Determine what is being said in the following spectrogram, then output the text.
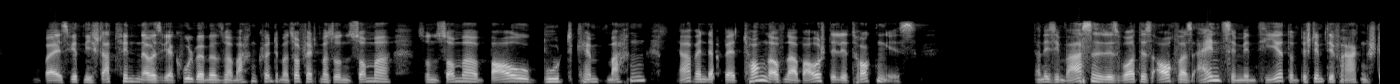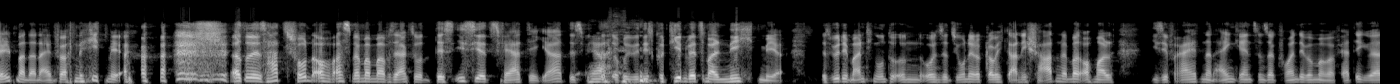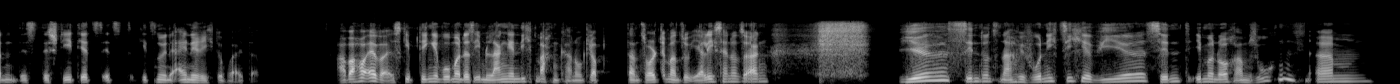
weil es wird nicht stattfinden, aber es wäre cool, wenn man es mal machen könnte. Man soll vielleicht mal so ein Sommer, so ein Sommerbau-Bootcamp machen. Ja, wenn der Beton auf einer Baustelle trocken ist, dann ist im wahrsten Sinne des Wortes auch was einzementiert und bestimmte Fragen stellt man dann einfach nicht mehr. also das hat schon auch was, wenn man mal sagt, so das ist jetzt fertig, ja, das, ja. darüber diskutieren wir jetzt mal nicht mehr. Das würde manchen Organisationen, glaube ich, gar nicht schaden, wenn man auch mal diese Freiheiten dann eingrenzt und sagt, Freunde, wenn wir mal fertig werden, das, das steht jetzt, jetzt geht's nur in eine Richtung weiter. Aber however, es gibt Dinge, wo man das eben lange nicht machen kann. Und glaube, dann sollte man so ehrlich sein und sagen, wir sind uns nach wie vor nicht sicher. Wir sind immer noch am Suchen. Ähm,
